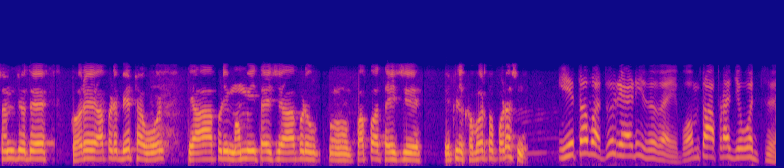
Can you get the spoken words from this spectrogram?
સમજો તે ઘરે આપણે બેઠા હોય કે આ આપણી મમ્મી થાય છે આ આપણું પપ્પા થાય છે એટલી ખબર તો પડે છે ને. એ તો બધું રેડી છે સાહેબ આમ તો આપણા જેવો જ છે.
